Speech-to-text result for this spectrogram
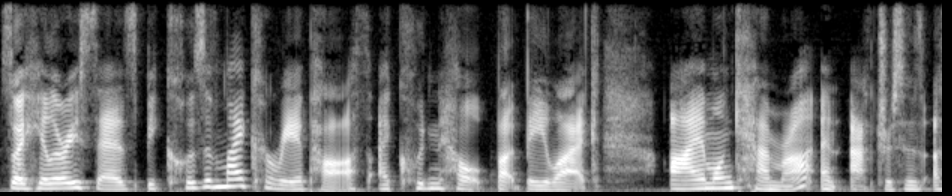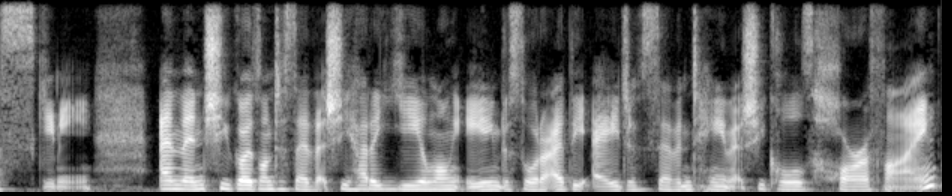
So Hilary says, because of my career path, I couldn't help but be like, I am on camera and actresses are skinny. And then she goes on to say that she had a year long eating disorder at the age of 17 that she calls horrifying.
